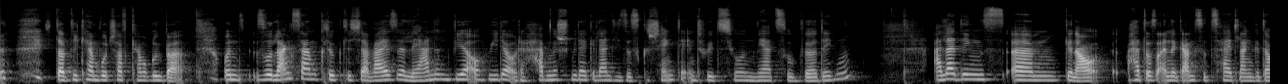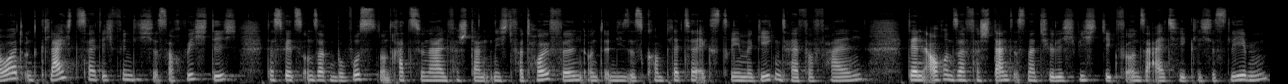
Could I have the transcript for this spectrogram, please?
ich glaube, die Kernbotschaft kam rüber. Und so langsam, glücklicherweise, lernen wir auch wieder oder haben wir schon wieder gelernt, dieses Geschenk der Intuition mehr zu würdigen Allerdings, ähm, genau, hat das eine ganze Zeit lang gedauert und gleichzeitig finde ich es auch wichtig, dass wir jetzt unseren bewussten und rationalen Verstand nicht verteufeln und in dieses komplette extreme Gegenteil verfallen, denn auch unser Verstand ist natürlich wichtig für unser alltägliches Leben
